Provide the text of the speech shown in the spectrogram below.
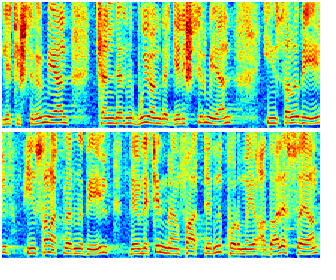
yetiştirilmeyen, kendilerini bu yönde geliştirmeyen, insanı değil, insan haklarını değil, devletin menfaatlerini korumayı adalet sayan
